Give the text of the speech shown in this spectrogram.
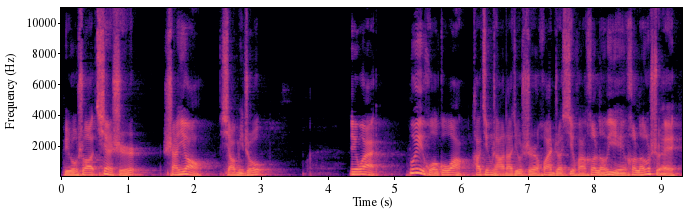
比如说芡实、山药、小米粥。另外，胃火过旺，它经常呢就是患者喜欢喝冷饮、喝冷水，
